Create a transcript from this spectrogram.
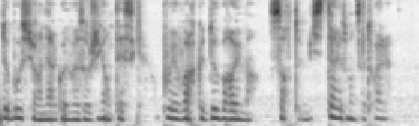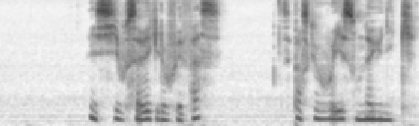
Debout sur un ergot d'oiseau gigantesque, vous pouvez voir que deux bras humains sortent mystérieusement de sa toile. Et si vous savez qu'il vous fait face, c'est parce que vous voyez son œil unique,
